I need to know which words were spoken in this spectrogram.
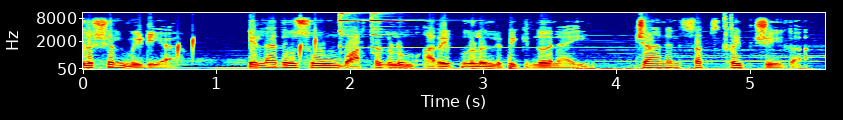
കൃഷൽ മീഡിയ. എല്ലാ ദിവസവും വാർത്തകളും അറിയിപ്പുകളും ലഭിക്കുന്നതിനായി ചാനൽ സബ്സ്ക്രൈബ് ചെയ്യുക.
